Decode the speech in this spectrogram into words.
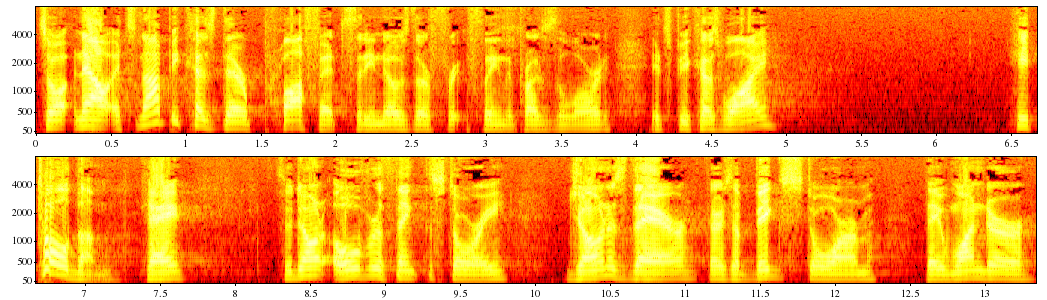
So now, it's not because they're prophets that he knows they're fleeing the presence of the Lord. It's because why? He told them, okay? So don't overthink the story. Jonah's there. There's a big storm. They wonder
